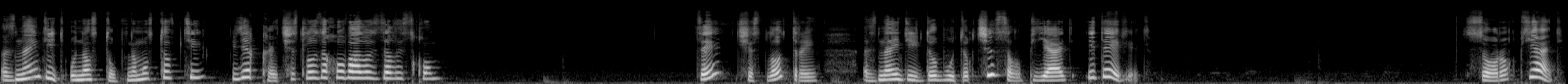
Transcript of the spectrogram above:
Знайдіть у наступному стовпці, яке число заховалось за листком. Це число 3. Знайдіть добуток чисел 5 і 9. 45.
